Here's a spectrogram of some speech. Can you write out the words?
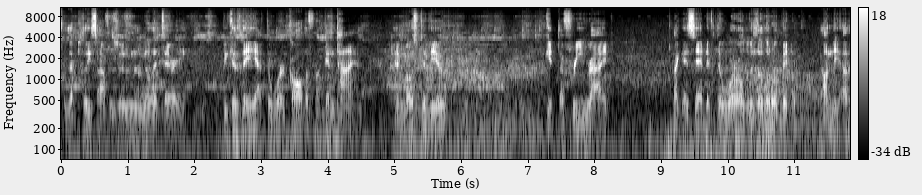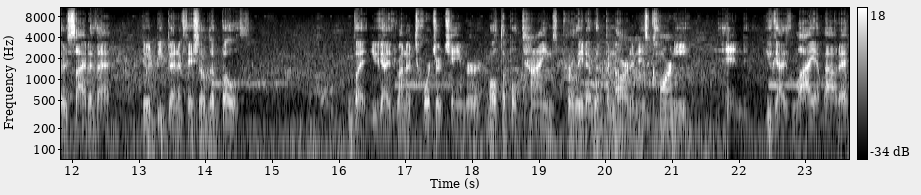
for the police officers and the military, because they have to work all the fucking time. And most of you get the free ride. Like I said, if the world was a little bit on the other side of that, it would be beneficial to both. But you guys run a torture chamber multiple times, Perlita, with Bernard and his carney, and you guys lie about it,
